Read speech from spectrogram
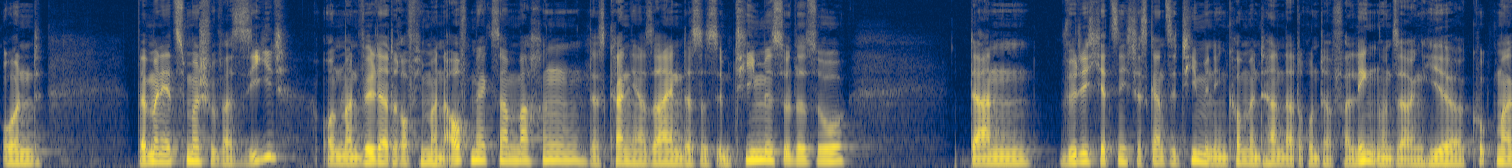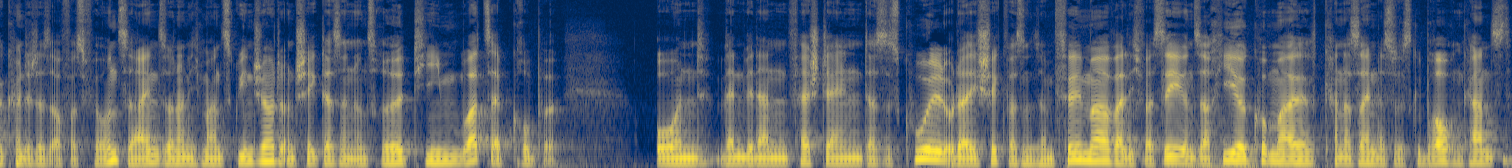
Und wenn man jetzt zum Beispiel was sieht und man will darauf jemanden aufmerksam machen, das kann ja sein, dass es im Team ist oder so, dann würde ich jetzt nicht das ganze Team in den Kommentaren darunter verlinken und sagen, hier, guck mal, könnte das auch was für uns sein, sondern ich mache einen Screenshot und schicke das in unsere Team-WhatsApp-Gruppe. Und wenn wir dann feststellen, das ist cool, oder ich schicke was unserem Filmer, weil ich was sehe und sage, hier, guck mal, kann das sein, dass du das gebrauchen kannst,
